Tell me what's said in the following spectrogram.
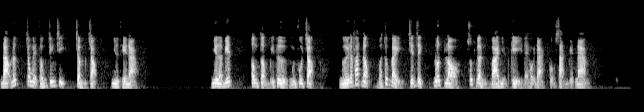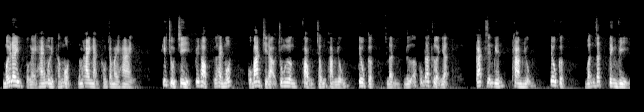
đạo đức trong hệ thống chính trị trầm trọng như thế nào. Như đã biết, ông Tổng Bí thư Nguyễn Phú Trọng, người đã phát động và thúc đẩy chiến dịch đốt lò suốt gần 3 nhiệm kỳ Đại hội Đảng Cộng sản Việt Nam. Mới đây vào ngày 20 tháng 1 năm 2022, khi chủ trì phiên họp thứ 21 của Ban Chỉ đạo Trung ương phòng chống tham nhũng tiêu cực lần nữa cũng đã thừa nhận các diễn biến tham nhũng tiêu cực vẫn rất tinh vi,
